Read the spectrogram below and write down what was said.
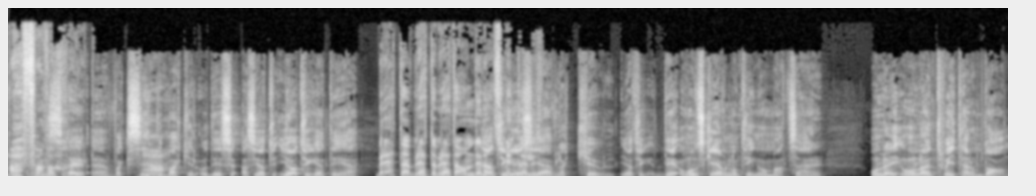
Ah, fan vad sjukt. Äh, vaccindebacle. Och det är så, alltså jag, jag tycker att det är, Berätta, berätta, berätta. Om det är någon jag som tycker det är så jävla kul. Jag tycker, det, hon skrev någonting om att så här, hon, la, hon la en tweet häromdagen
